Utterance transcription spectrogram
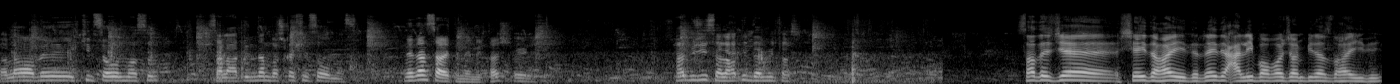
Vallahi abi kimse olmasın. Selahattin'den başka kimse olmasın. Neden Selahattin Demirtaş? Öyle. Harbici Selahattin Demirtaş. Sadece şey daha iyidir. Neydi? Ali Babacan biraz daha iyiydi.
